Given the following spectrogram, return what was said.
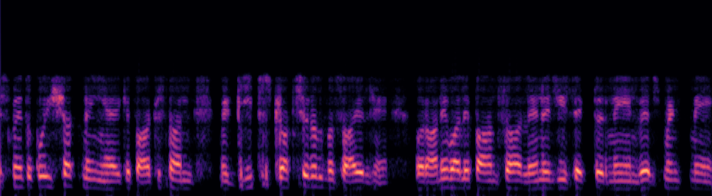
इसमें तो कोई शक नहीं है कि पाकिस्तान में डीप स्ट्रक्चरल मसाइल हैं और आने वाले पाँच साल एनर्जी सेक्टर में इन्वेस्टमेंट में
